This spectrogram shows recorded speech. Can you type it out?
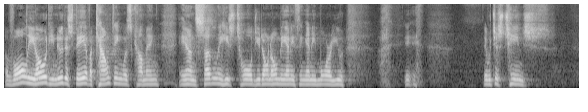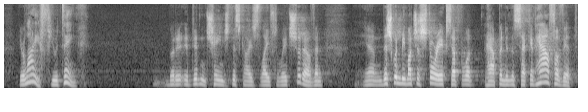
of all he owed. He knew this day of accounting was coming, and suddenly he's told, You don't owe me anything anymore. You, it, it would just change your life, you would think. But it, it didn't change this guy's life the way it should have. And, and this wouldn't be much of a story except what happened in the second half of it.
